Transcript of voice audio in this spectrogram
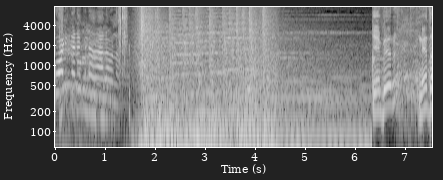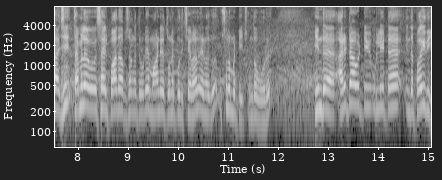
கோடிக்கணக்கில் வாழணும். என் பேர் நேதாஜி. தமிழக விவசாயிகள் பாதுகாப்பு சங்கத்தினுடைய மாநில துணை பொதுச் செயலாளர் எனக்கு உசலம்பட்டி சொந்த ஊர். இந்த அரிட்டாவட்டி உள்ளிட்ட இந்த பகுதி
